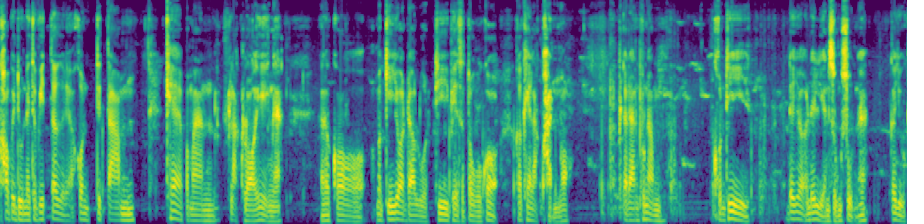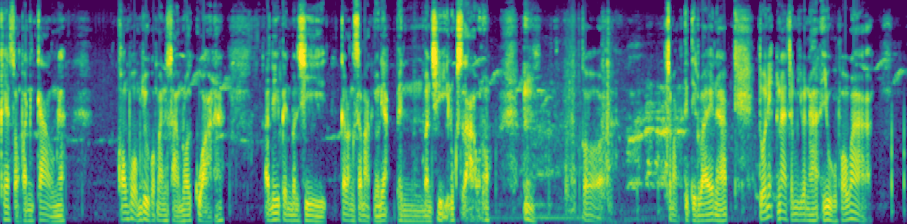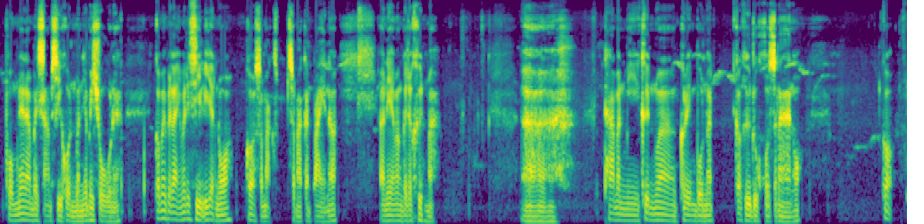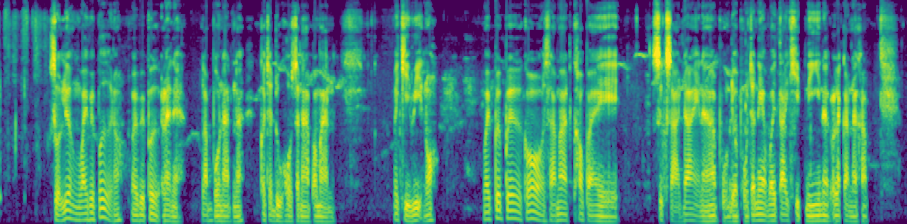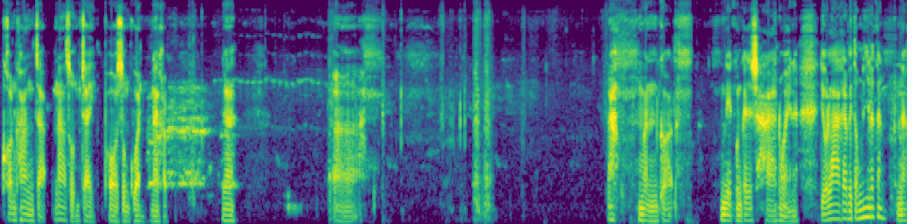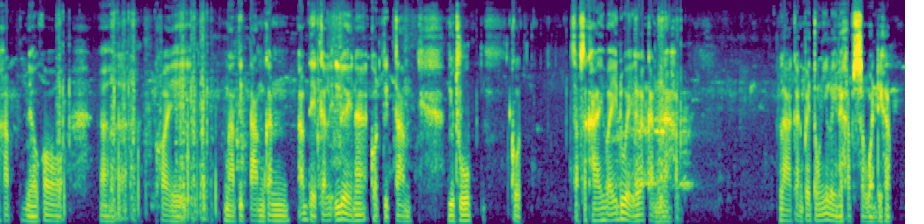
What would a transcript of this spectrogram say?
เข้าไปดูในทวิตเตอร์เนี่ยคนติดตามแค่ประมาณหลักร้อยเองนะ แล้วก็เมื่อกี้ยอดดาวน์โหลดที่เพจสโตก็ก็แค่หลักพันเนาะกระดานผู้นำคนที่ได้ยอดได้เหรียญสูงสุดนะ ก็อยู่แค่ 2,009นะ ของผมอยู่ประมาณ 300 กว่านะ อันนี้เป็นบัญชีกำลังสมัครอยู่เนี่ย เป็นบัญชีลูกสาวเนาะก็สมัครติดติดไว้นะครับ ตัวนี้น่าจะมีปัญหาอยู่ เพราะว่าผมแนะนำไป 3 4 คนมันยังไม่โชว์นะ ก็ไม่เป็นไรไม่ได้ซีเรียสเนาะ ก็สมัครสมัครกันไปเนาะ อันนี้มันก็จะขึ้นมา อ่า ถ้ามันมีขึ้นว่าเคลมโบนัสก็คือดูโฆษณาเนาะ ก็ส่วนเรื่องไวเปเปอร์เนาะไวเปเปอร์อะไรเนี่ย รับโบนัสนะ ก็จะดูโฆษณาประมาณ ไม่กี่วิเนาะไวเปอร์ก็สามารถเข้าไปศึกษาได้นะครับผมเดี๋ยวผมจะแนบไว้ใต้คลิปนี้นะแล้วกันนะครับ ค่อนข้างจะน่าสนใจพอสมควรนะครับนะอ่าอะมันก็ เน็ตมันก็จะช้าหน่อยนะ เดี๋ยวลากันไปตรงนี้แล้วกันนะครับ เดี๋ยวก็ค่อยมาติดตามกันอัปเดตกันเรื่อยๆนะ กดติดตาม YouTube กด Subscribe ไว้ด้วยแล้วกันนะครับ ลากันไปตรงนี้เลยนะครับ สวัสดีครับ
